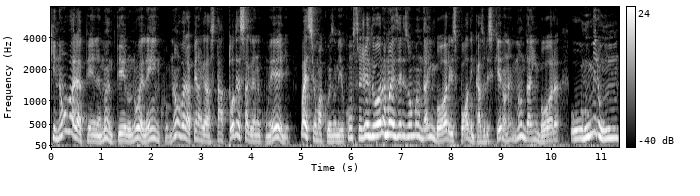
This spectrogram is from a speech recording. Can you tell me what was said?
que não vale a pena mantê-lo no elenco, não vale a pena gastar toda essa grana com ele, vai ser uma coisa meio constrangedora, mas eles vão mandar embora, eles podem, caso eles queiram, né, mandar embora o número 1 um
